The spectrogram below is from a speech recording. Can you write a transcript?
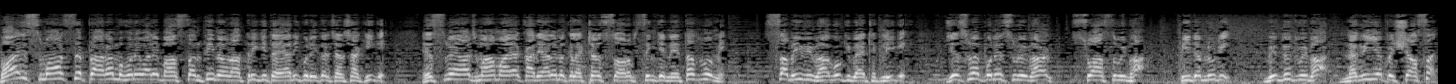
22 मार्च से प्रारंभ होने वाले बासंती नवरात्रि की तैयारी को लेकर चर्चा की गई। इसमें आज महामाया कार्यालय में कलेक्टर सौरभ सिंह के नेतृत्व में सभी विभागों की बैठक ली गई, जिसमें पुलिस विभाग, स्वास्थ्य विभाग, पीडब्ल्यूडी, विद्युत विभाग, नगरीय प्रशासन,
